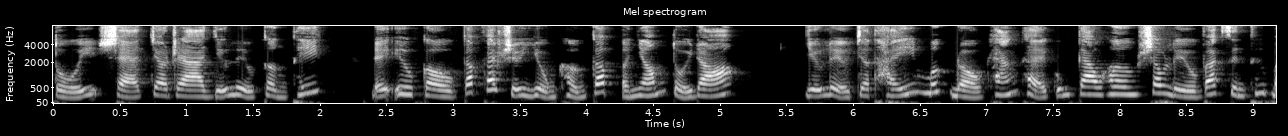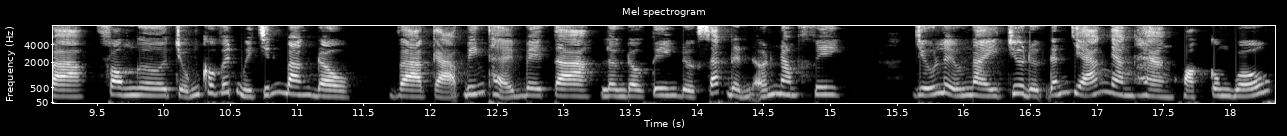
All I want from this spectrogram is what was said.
tuổi sẽ cho ra dữ liệu cần thiết để yêu cầu cấp phép sử dụng khẩn cấp ở nhóm tuổi đó. Dữ liệu cho thấy mức độ kháng thể cũng cao hơn sau liều vaccine thứ ba phòng ngừa chủng COVID-19 ban đầu và cả biến thể beta lần đầu tiên được xác định ở Nam Phi. Dữ liệu này chưa được đánh giá ngang hàng hoặc công bố.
